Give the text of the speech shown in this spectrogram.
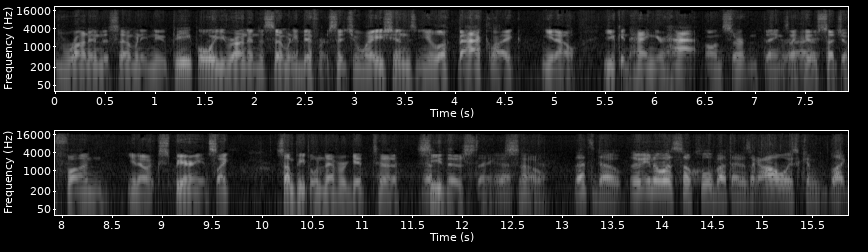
run into so many new people, you run into so many different situations, and you look back like, you know, you can hang your hat on certain things. Like it was such a fun, you know, experience. Like some people never get to see those things. Yeah, so That's dope. You know what's so cool about that is like I always can like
